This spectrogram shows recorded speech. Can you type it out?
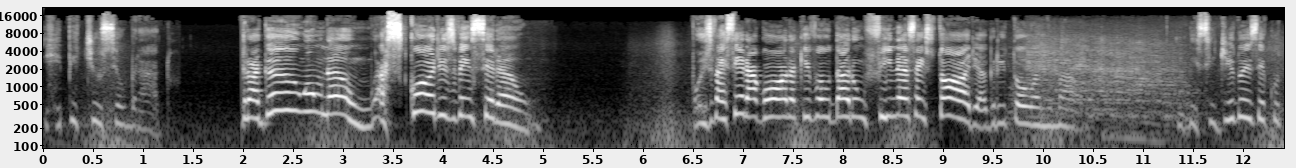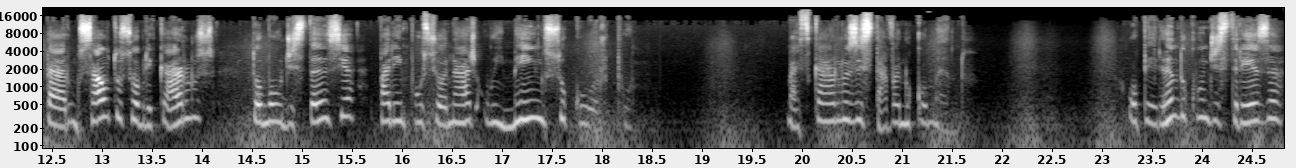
e repetiu seu brado. Dragão ou não, as cores vencerão. Pois vai ser agora que vou dar um fim nessa história, gritou o animal. E decidido a executar um salto sobre Carlos, tomou distância para impulsionar o imenso corpo. Mas Carlos estava no comando. Operando com destreza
